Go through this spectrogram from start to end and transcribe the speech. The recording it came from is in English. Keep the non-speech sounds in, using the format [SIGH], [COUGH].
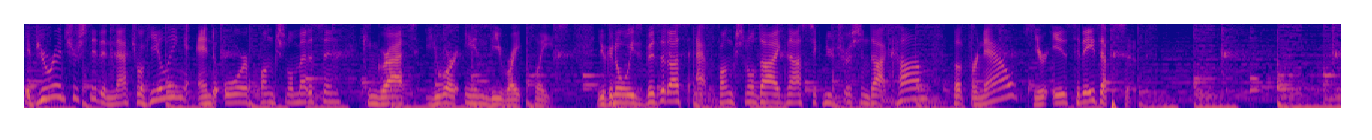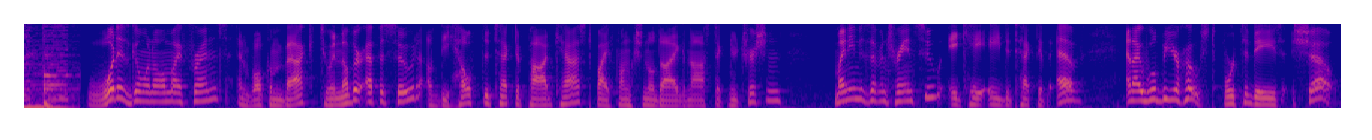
If you're interested in natural healing and or functional medicine, congrats, you are in the right place. You can always visit us at functionaldiagnosticnutrition.com, but for now, here is today's episode. What is going on, my friends, and welcome back to another episode of the Health Detective Podcast by Functional Diagnostic Nutrition. My name is Evan Transue, aka Detective Ev, and I will be your host for today's show.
